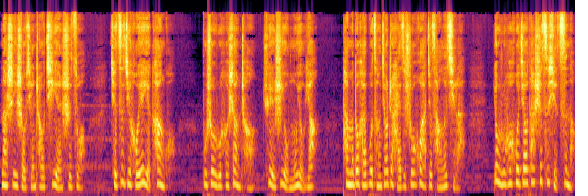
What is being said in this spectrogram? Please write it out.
那是一首前朝七言诗作，且自己侯爷也看过。不说如何上乘，却也是有模有样。他们都还不曾教这孩子说话，就藏了起来。又如何会教他诗词写字呢？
